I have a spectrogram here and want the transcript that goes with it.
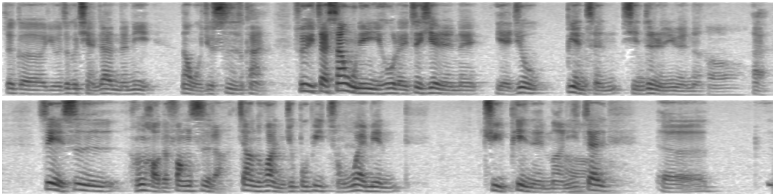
这个有这个潜在的能力，那我就试试看。所以在三五年以后呢，这些人呢也就变成行政人员了。哦哎哦，这也是很好的方式了。这样的话，你就不必从外面去骗人嘛，你在呃呃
